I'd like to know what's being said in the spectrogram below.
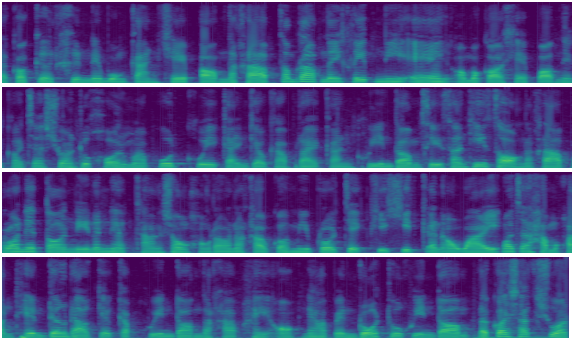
แล้วก็เกิดขึ้นในวงการเคป๊อปนะครับสำหรับในคลิปนี้เองอมกเคป๊อปเนี่ยก็จะชวนทุกคนมาพูดคุยกันเกี่ยวกับรายการ Queendom ซีซั่นที่2นะครับเพราะในตอนนี้นั้นเนี่ยทางช่องของเรานะครับก็มีโปรเจกต์ที่คิดกันเอาไว้ ว่าจะทำคอนเทนต์เรื่องราวเกี่ยวกับ Queendom นะครับให้ออกแนวเป็น Road to Queendom แล้วก็ชักชวน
